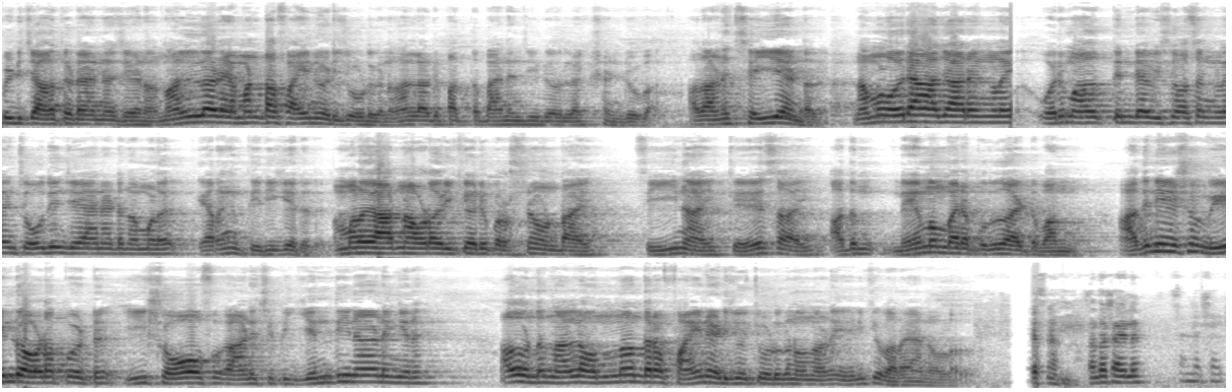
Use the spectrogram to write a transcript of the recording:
പിടിച്ചകത്തിടുക തന്നെ ചെയ്യണം നല്ലൊരു എമൗണ്ട് ഓഫ് ഫൈൻ മേടിച്ചു കൊടുക്കണം. നല്ലൊരു പത്ത് പതിനഞ്ച് ഇരുപത് ലക്ഷം രൂപ. അതാണ് ചെയ്യേണ്ടത്. നമ്മൾ ഒരു ആചാരങ്ങളെയും ഒരു മതത്തിന്റെ വിശ്വാസങ്ങളെയും ചോദ്യം ചെയ്യാനായിട്ട് നമ്മൾ ഇറങ്ങി തിരികരുത് നമ്മൾ കാരണം അവിടെ ഒരിക്കലും ഒരു പ്രശ്നം ഉണ്ടായി സീനായി കേസായി. അതും നിയമം വരെ പുതുതായിട്ട് വന്നു. അതിനുശേഷം വീണ്ടും അവിടെ പോയിട്ട് ഈ ഷോ ഓഫ് കാണിച്ചിട്ട് എന്തിനാണ് ഇങ്ങനെ അതുകൊണ്ട് നല്ല ഒന്നാം തരം ഫൈൻ അടിച്ചു വെച്ചു കൊടുക്കണമെന്നാണ് എനിക്ക് പറയാനുള്ളത്. സന്തോഷമായില്ലേ സന്തോഷമായി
